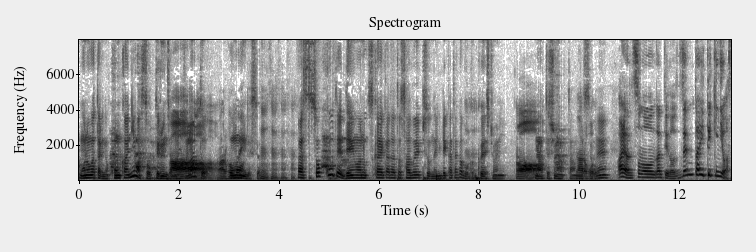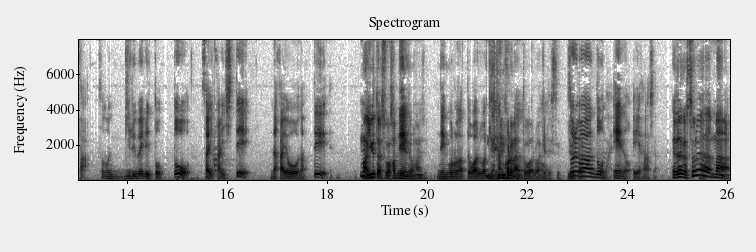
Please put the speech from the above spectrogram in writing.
物語の根幹には沿ってるんじゃないかなと思うんですよ。そこで電話の使い方とサブエピソードの入れ方が僕はクエスチョンになってしまったんですよね。あれはそのなんていうの全体的にはさそのギルベルトと再会して仲良うなってまあ言うたらそうハッピーエンドの話。年頃なって終わるわけ年頃になって終わるわけですよ。それはどうなん？A の？A 話なえだからそれはまあ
